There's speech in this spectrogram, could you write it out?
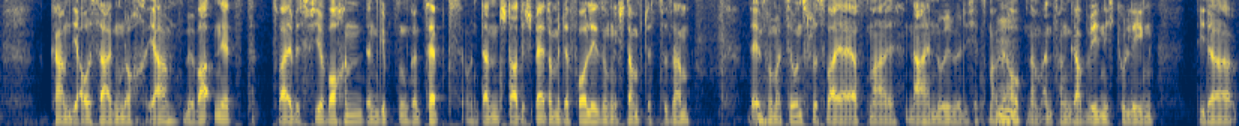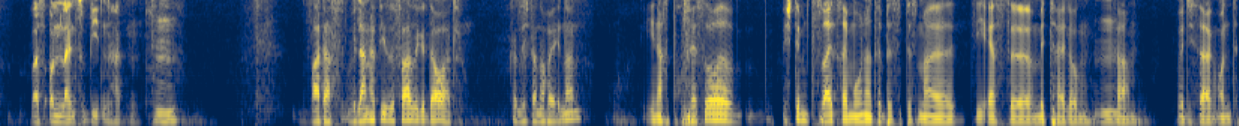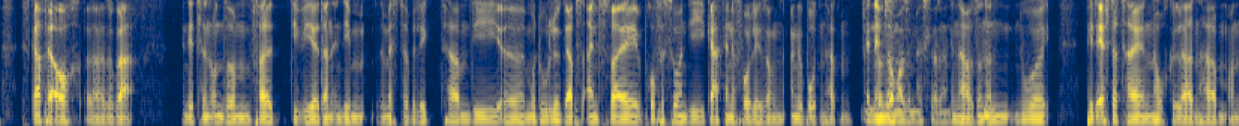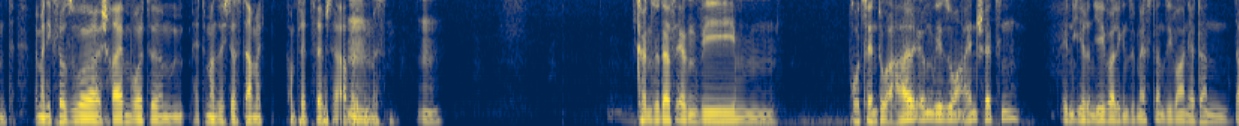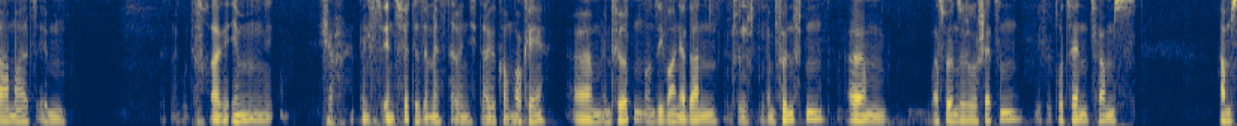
kamen die Aussagen noch, ja, wir warten jetzt zwei bis vier Wochen, dann gibt es ein Konzept und dann starte ich später mit der Vorlesung, ich stampfe das zusammen. Der Informationsfluss war ja erstmal nahe Null, würde ich jetzt mal behaupten. Am Anfang gab wenig Kollegen, die da was online zu bieten hatten. War das, wie lange hat diese Phase gedauert? Können Sie sich da noch erinnern? Je nach Professor bestimmt zwei, drei Monate, bis, bis mal die erste Mitteilung Mhm. kam, würde ich sagen. Und es gab ja auch äh, sogar in- jetzt in unserem Fall, die wir dann in dem Semester belegt haben, die äh, Module, gab es ein, zwei Professoren, die gar keine Vorlesung angeboten hatten. In dem Sondern- Sommersemester dann. Genau, sondern nur PDF-Dateien hochgeladen haben und wenn man die Klausur schreiben wollte, hätte man sich das damit komplett selbst erarbeiten Mhm. müssen. Mhm. Können Sie das irgendwie hm, prozentual irgendwie so einschätzen in Ihren jeweiligen Semestern? Sie waren ja dann damals im, Das ist eine gute Frage. Im, ja, ins, ins vierte Semester bin ich da gekommen. okay, ähm, im vierten und Sie waren ja dann Im fünften. im fünften. Ähm, was würden Sie so schätzen? Wie viel Prozent haben es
